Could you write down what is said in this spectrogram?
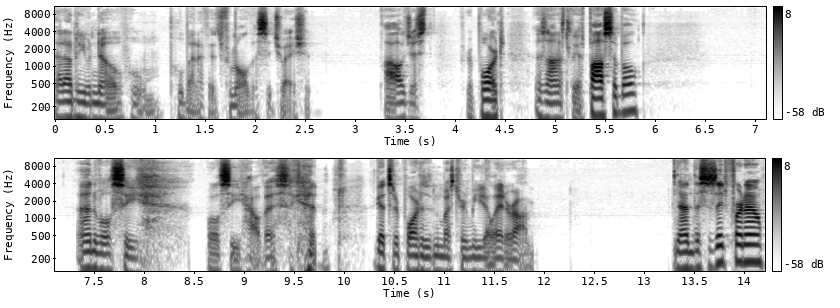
I don't even know who who benefits from all this situation. I'll just report as honestly as possible and we'll see we'll see how this again gets reported in western media later on and this is it for now.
